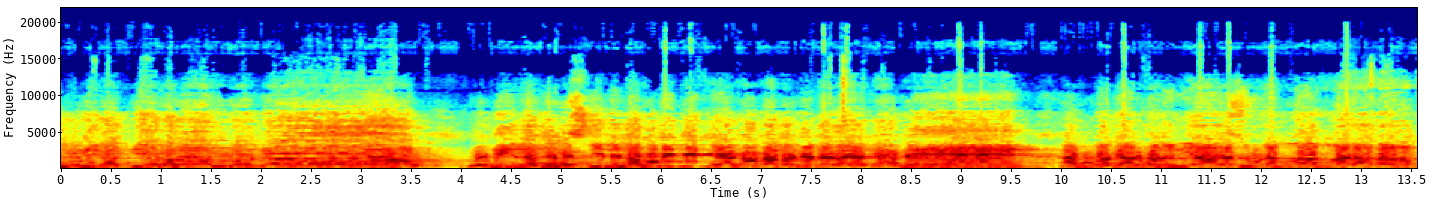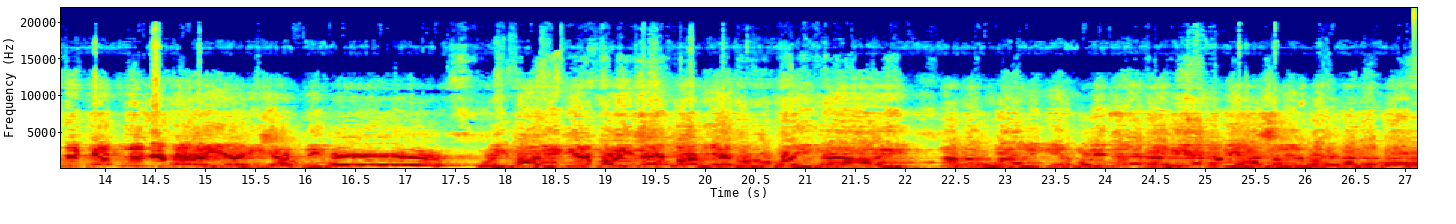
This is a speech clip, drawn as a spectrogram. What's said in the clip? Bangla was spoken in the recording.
আল্লাহ কেন নামাজে দাঁড়ায় যাবেন আবু বকর বলেন, ইয়া আল্লাহর দাঁড়াইয়া হিসাব দিব ওই মালিকের পরিচয় তো আমি এখনও পাই নাই। আমার মালিকের পরিচয় দাঁড়িয়ে যদি হাসনের ময়দানে দাঁড়াই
